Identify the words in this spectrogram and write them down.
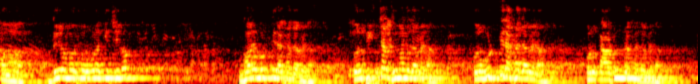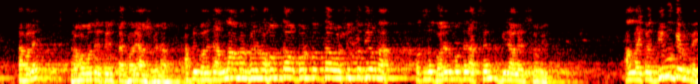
আল্লাহ। দুই নম্বর ফর্মুলা কি ছিল? ঘরে মূর্তি রাখা যাবে না। কোনো পিকচার ঝুলানো যাবে না। কোনো মূর্তি রাখা যাবে না। কোনো কার্টুন রাখা যাবে না। তাহলে রহমতের ফেরিস্তা ঘরে আসবে না। আপনি বলেন যে আল্লাহ আমার ঘরে রহম দাও বরকত দাও অসুস্থ দিও না। অথচ ঘরের মধ্যে রাখছেন বিড়ালের ছবি। আল্লাহ কয় দিবু কেমনে?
